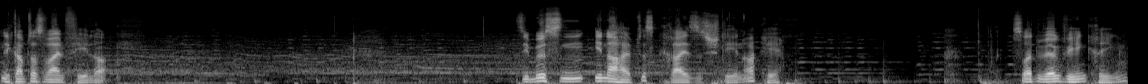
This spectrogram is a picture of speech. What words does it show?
Ich glaube, das war ein Fehler. Sie müssen innerhalb des Kreises stehen. Okay. sollten wir irgendwie hinkriegen.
